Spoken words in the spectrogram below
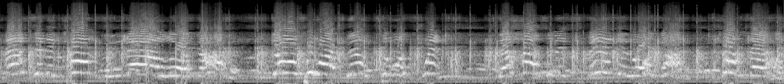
I ask that it comes now, Lord God. Those who are built to equip the house and expand it, Lord God, come now.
